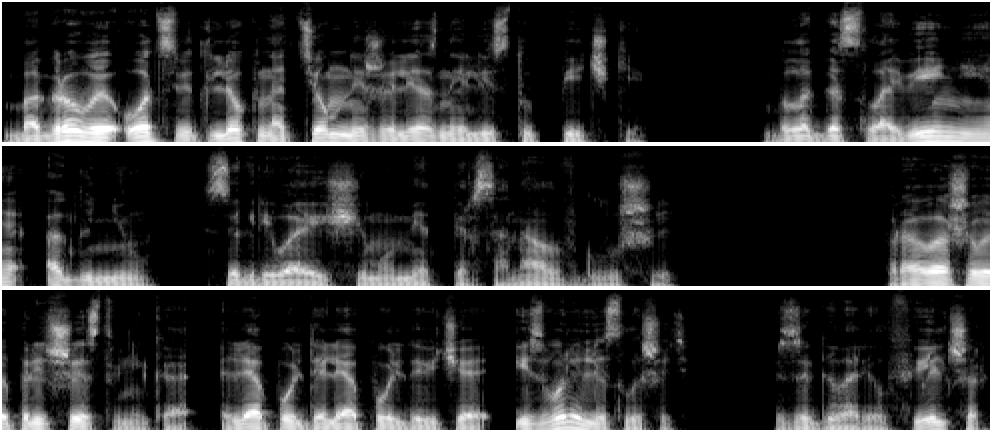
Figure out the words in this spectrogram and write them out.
Багровый отцвет лег на темный железный лист у печки. Благословение огню, согревающему медперсонал в глуши. «Про вашего предшественника, Леопольда Леопольдовича, изволили слышать?» — заговорил фельдшер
